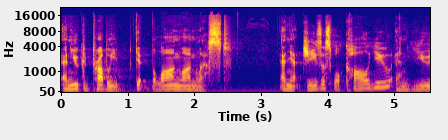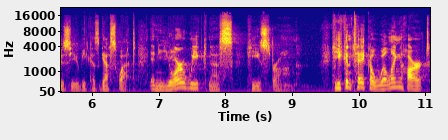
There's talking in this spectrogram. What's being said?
And you could probably get the long, long list. And yet, Jesus will call you and use you because guess what? In your weakness, He's strong. He can take a willing heart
